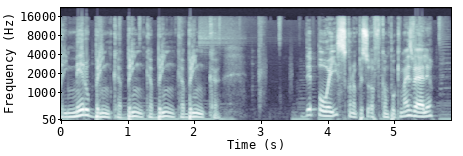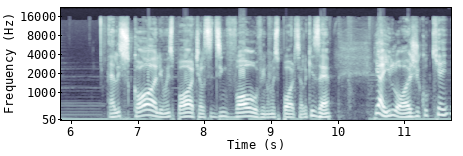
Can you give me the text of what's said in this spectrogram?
Primeiro brinca, brinca, brinca, brinca. Depois, quando a pessoa fica um pouco mais velha, ela escolhe um esporte, ela se desenvolve num esporte se ela quiser. E aí, lógico que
